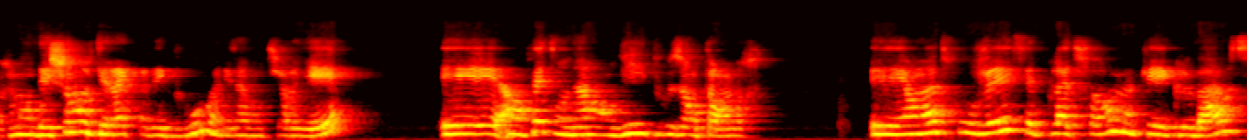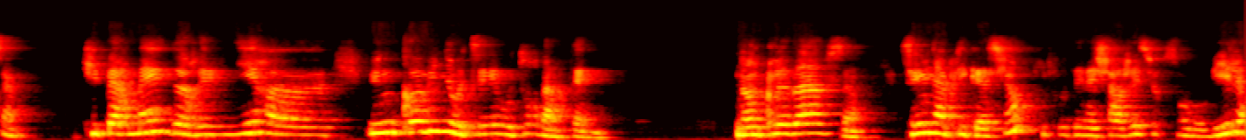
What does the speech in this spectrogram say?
vraiment d'échange direct avec vous, les aventuriers. Et en fait, on a envie de vous entendre. Et on a trouvé cette plateforme qui est Clubhouse, qui permet de réunir une communauté autour d'un thème. Donc Clubhouse, c'est une application qu'il faut télécharger sur son mobile.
